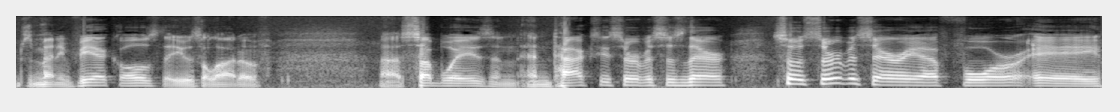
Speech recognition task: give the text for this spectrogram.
as many vehicles. They use a lot of uh, subways and, and taxi services there. So, service area for a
